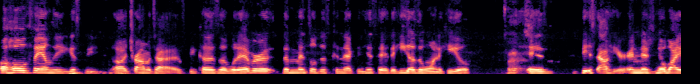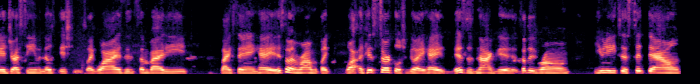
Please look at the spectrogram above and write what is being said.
a whole family gets to be uh, traumatized because of whatever the mental disconnect in his head that he doesn't want to heal is is out here. And there's nobody addressing even those issues. Like why isn't somebody like saying hey there's something wrong with like why his circle should be like hey this is not good. Something's wrong. You need to sit down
